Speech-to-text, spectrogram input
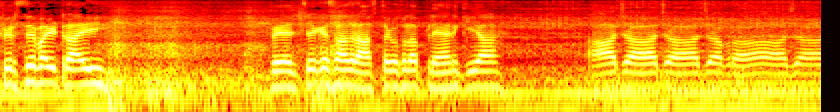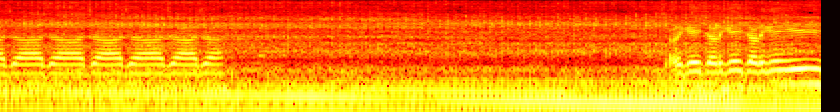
फिर से भाई ट्राई बेलचे के साथ रास्ते को थोड़ा प्लान किया। आ जा आ जा आ जा भरा आजा आजा आजा आजा आजा आजा आजा चढ़ गई चढ़ गई चढ़ गई।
